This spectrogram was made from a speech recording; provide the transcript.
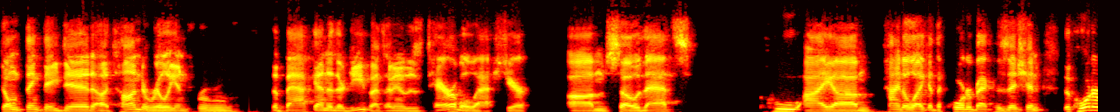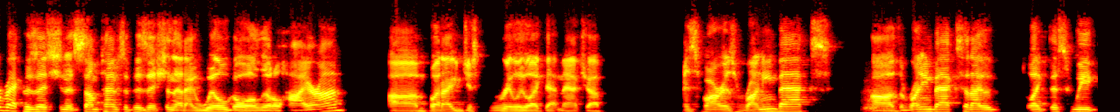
don't think they did a ton to really improve the back end of their defense. I mean, it was terrible last year. Um, so that's who I um, kind of like at the quarterback position. The quarterback position is sometimes a position that I will go a little higher on, um, but I just really like that matchup. As far as running backs, uh, the running backs that I like this week,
